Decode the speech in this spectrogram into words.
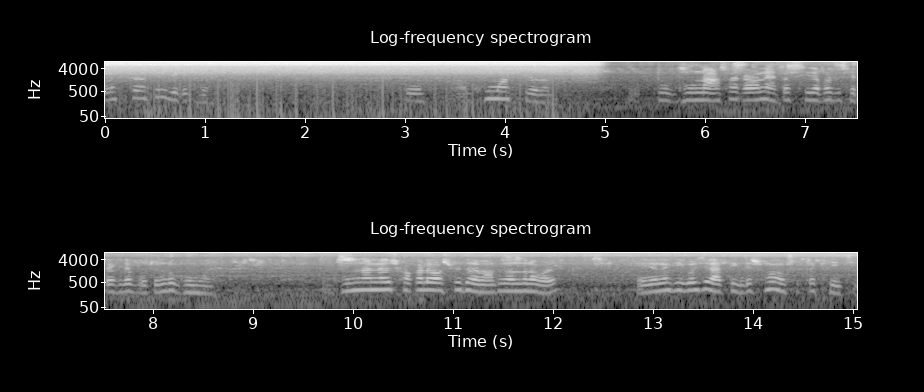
অনেকটা রাতেই জেগেছিলাম। তো ঘুম আসছিল না। তো ঘুম না আসার কারণে একটা সিরাপ আছে, সেটা খেলে প্রচণ্ড ঘুম হয়। ঘুম না নিলে সকালে অসুবিধা হয়, মাথা যন্ত্রণা করে। এই জন্য কী করেছি, রাত তিনটের সময় ওষুধটা খেয়েছি।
